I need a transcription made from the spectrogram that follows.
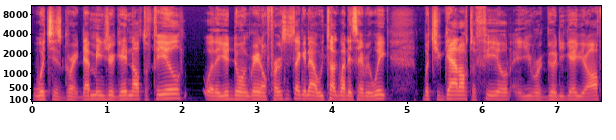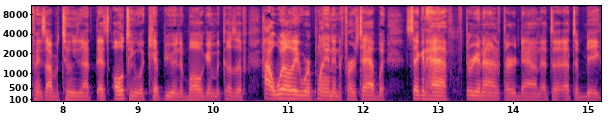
which is great. That means you're getting off the field, whether you're doing great on first and second down. We talk about this every week, but you got off the field and you were good. You gave your offense opportunities. That's ultimately what kept you in the ball game because of how well they were playing in the first half. But second half, three and nine third down. That's a that's a big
